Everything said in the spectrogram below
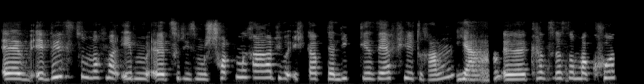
Äh, willst du noch mal eben äh, zu diesem Schottenradio? Ich glaube, da liegt dir sehr viel dran. Ja. Äh, kannst du das noch mal kurz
